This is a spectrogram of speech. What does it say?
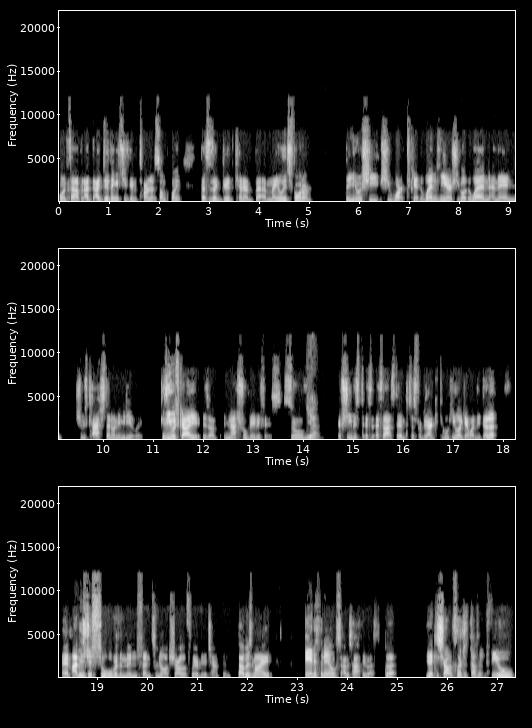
want to happen. I, I do think if she's going to turn at some point, this is a good kind of bit of mileage for her. That you know she she worked to get the win here, she got the win, and then she was cashed in on immediately. because Iyo Sky is a natural babyface. So yeah, if she was, if, if that's the impetus for Bianca to go heel, I get why they did it. Um, I was just so over the moon, Finn, to not have Charlotte Flair be the champion. That was my anything else I was happy with. But yeah, because Charlotte Flair just doesn't feel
